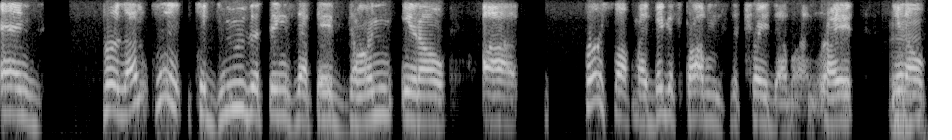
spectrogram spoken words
and for them to to do the things that they've done, you know, uh, first off, my biggest problem is the trade deadline, right? Mm-hmm. You know,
